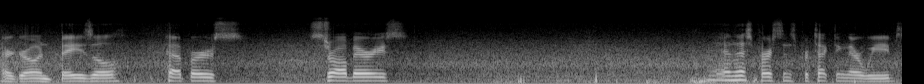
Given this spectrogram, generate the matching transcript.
They're growing basil, peppers, strawberries. And this person's protecting their weeds.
